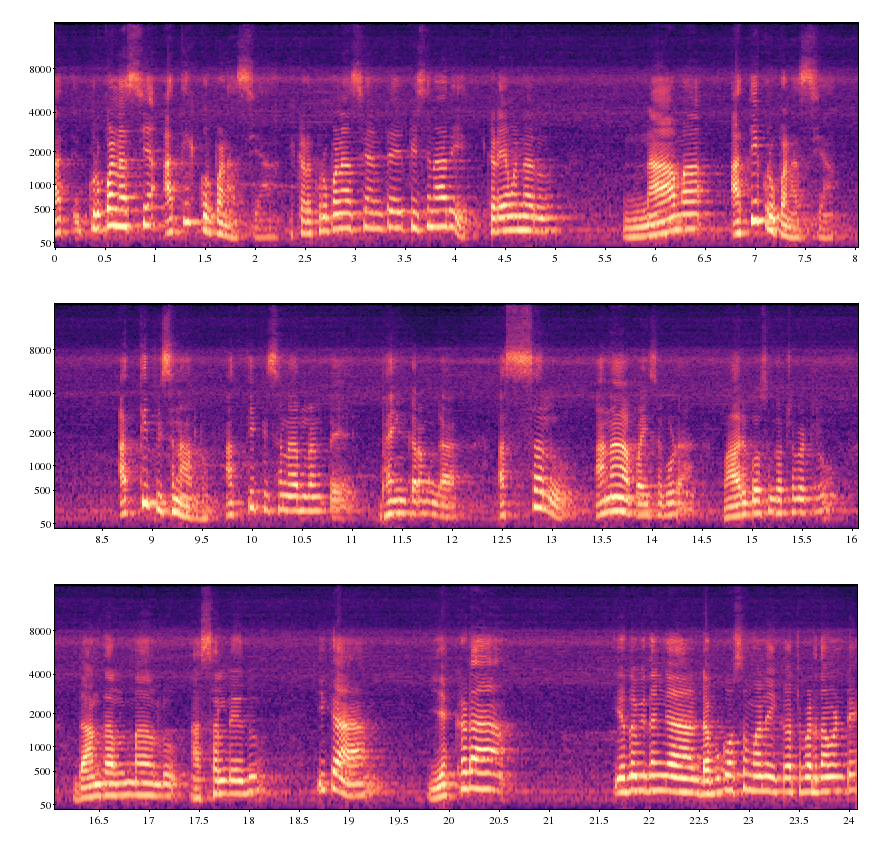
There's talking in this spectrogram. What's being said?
అతి కృపణస్య అతి కృపణస్య. ఇక్కడ కృపణస్య అంటే పిసినారి. ఇక్కడ ఏమన్నారు? నామ అతి కృపణస్య. అత్తి పిసినార్లు. అత్తి పిసినార్లు అంటే భయంకరంగా అస్సలు అనా పైస కూడా వారి కోసం ఖర్చు పెట్టరు. దాన ధర్మాలు అస్సలు లేదు. ఇక ఎక్కడ ఏదో విధంగా డబ్బు కోసం అని ఖర్చు పెడదామంటే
